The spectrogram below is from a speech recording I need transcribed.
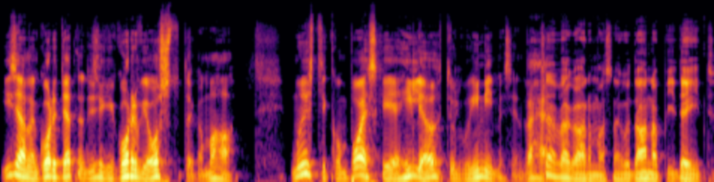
ise olen kord jätnud isegi korvi ostudega maha. mõistlik on poes käia hilja õhtul, kui inimesi on see vähe. on väga armas, nagu ta annab ideid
